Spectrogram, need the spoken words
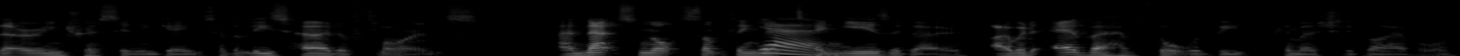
that are interested in games have at least heard of Florence, and that's not something Yeah. that ten years ago I would ever have thought would be commercially viable.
